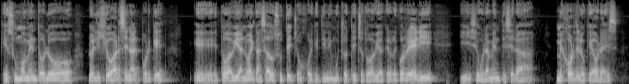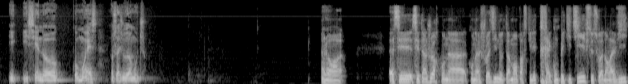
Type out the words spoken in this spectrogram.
que en su momento lo, eligió Arsenal porque eh, todavía no ha alcanzado su techo, un jugador que tiene mucho techo todavía que recorrer y, y seguramente será mejor de lo que ahora es. Y, y siendo como es, nos ayuda mucho. C'est un joueur qu'on a qu'on a choisi notamment parce qu'il est très compétitif, ce soit dans la vie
